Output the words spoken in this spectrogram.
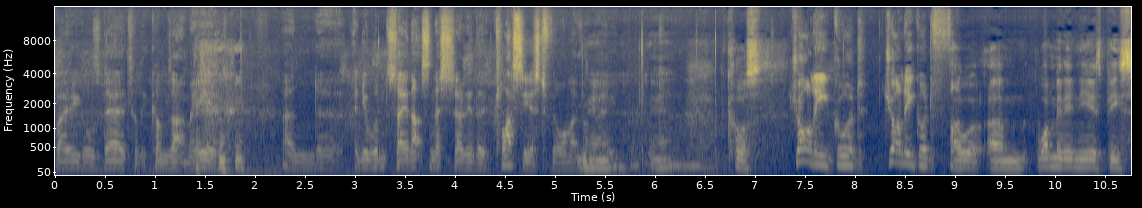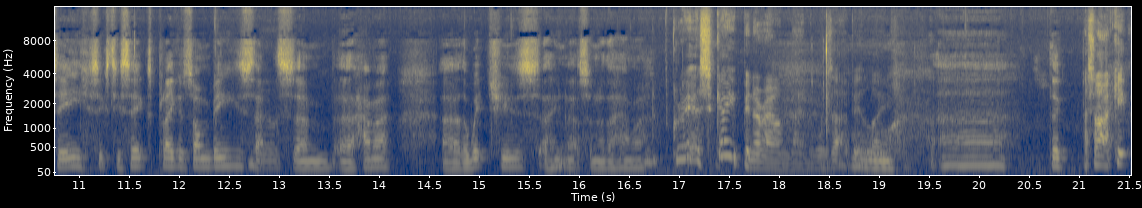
Where Eagles Dare till it comes out of my ear, and uh, and you wouldn't say that's necessarily the classiest film ever Yeah, made. yeah. Of course, Jolly good, jolly good fun. Oh, um, one million years BC, sixty-six. Plague of Zombies. That's um, a Hammer. Uh, the Witches. I think that's another Hammer. Great Escape been around then, or was that a bit late? The Sorry, I keep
